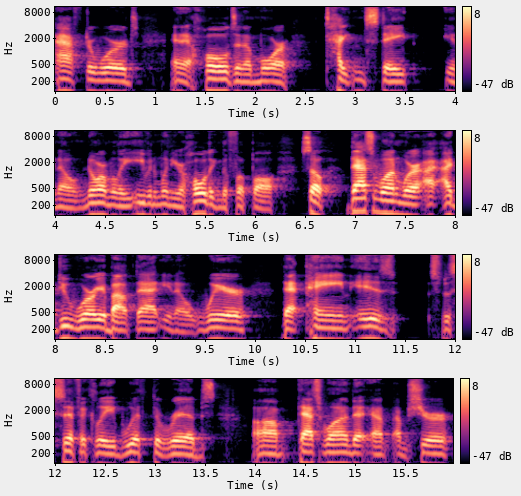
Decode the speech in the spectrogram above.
afterwards, and it holds in a more tightened state. You know, normally even when you're holding the football. So that's one where I, I do worry about that. You know, where that pain is specifically with the ribs. Um, that's one that I'm, I'm sure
